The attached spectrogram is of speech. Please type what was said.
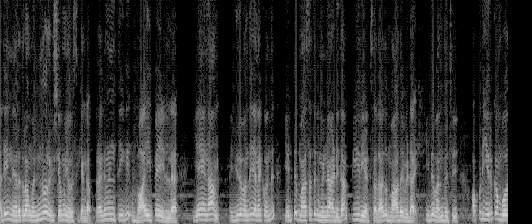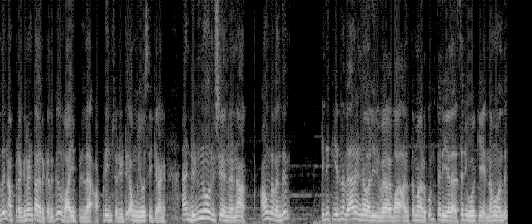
அதே நேரத்தில் அவங்க இன்னொரு விஷயமும் யோசிக்காங்க. ப்ரெக்னன்சிக்கு வாய்ப்பே இல்லை. ஏன்னா இது வந்து எனக்கு வந்து எட்டு மாதத்துக்கு முன்னாடி தான் பீரியட்ஸ் அதாவது மாதவிடாய் இது வந்துச்சு. அப்படி இருக்கும்போது நான் ப்ரெக்னெண்ட்டாக இருக்கிறதுக்கு வாய்ப்பு இல்லை அப்படின்னு சொல்லிட்டு அவங்க யோசிக்கிறாங்க. அண்ட் இன்னொரு விஷயம் என்னென்னா அவங்க வந்து இதுக்கு என்ன வேறு என்ன வழி அர்த்தமாக வா- தெரியலை. சரி ஓகே நம்ம வந்து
